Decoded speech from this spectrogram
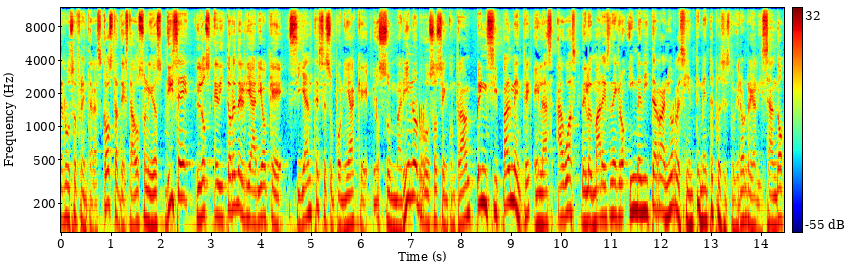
ruso frente a las costas de Estados Unidos, dice los editores del diario que si antes se suponía que los submarinos rusos se encontraban principalmente en las aguas de los mares Negro y Mediterráneo, recientemente pues estuvieron realizando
